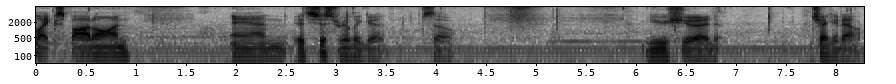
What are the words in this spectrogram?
like spot on, and it's just really good. So you should check it out.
